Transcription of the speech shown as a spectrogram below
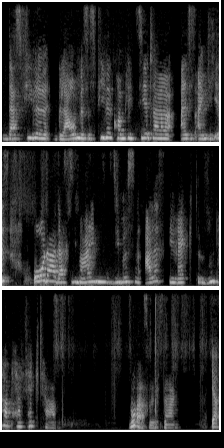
dass viele glauben, es ist viel komplizierter, als es eigentlich ist. Oder dass sie meinen, sie müssen alles direkt super perfekt haben. Sowas würde ich sagen. Ja,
